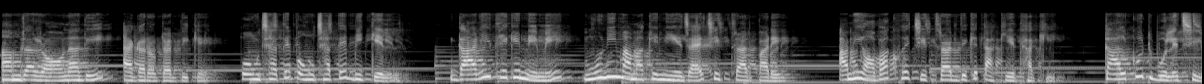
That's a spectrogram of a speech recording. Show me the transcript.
আমরা রওনা দিই এগারোটার দিকে, পৌঁছাতে পৌঁছাতে বিকেল। গাড়ি থেকে নেমে মুনিম আমাকে নিয়ে যায় চিত্রার পারে আমি অবাক হয়ে চিত্রার দিকে তাকিয়ে থাকি। কালকুট বলেছিল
